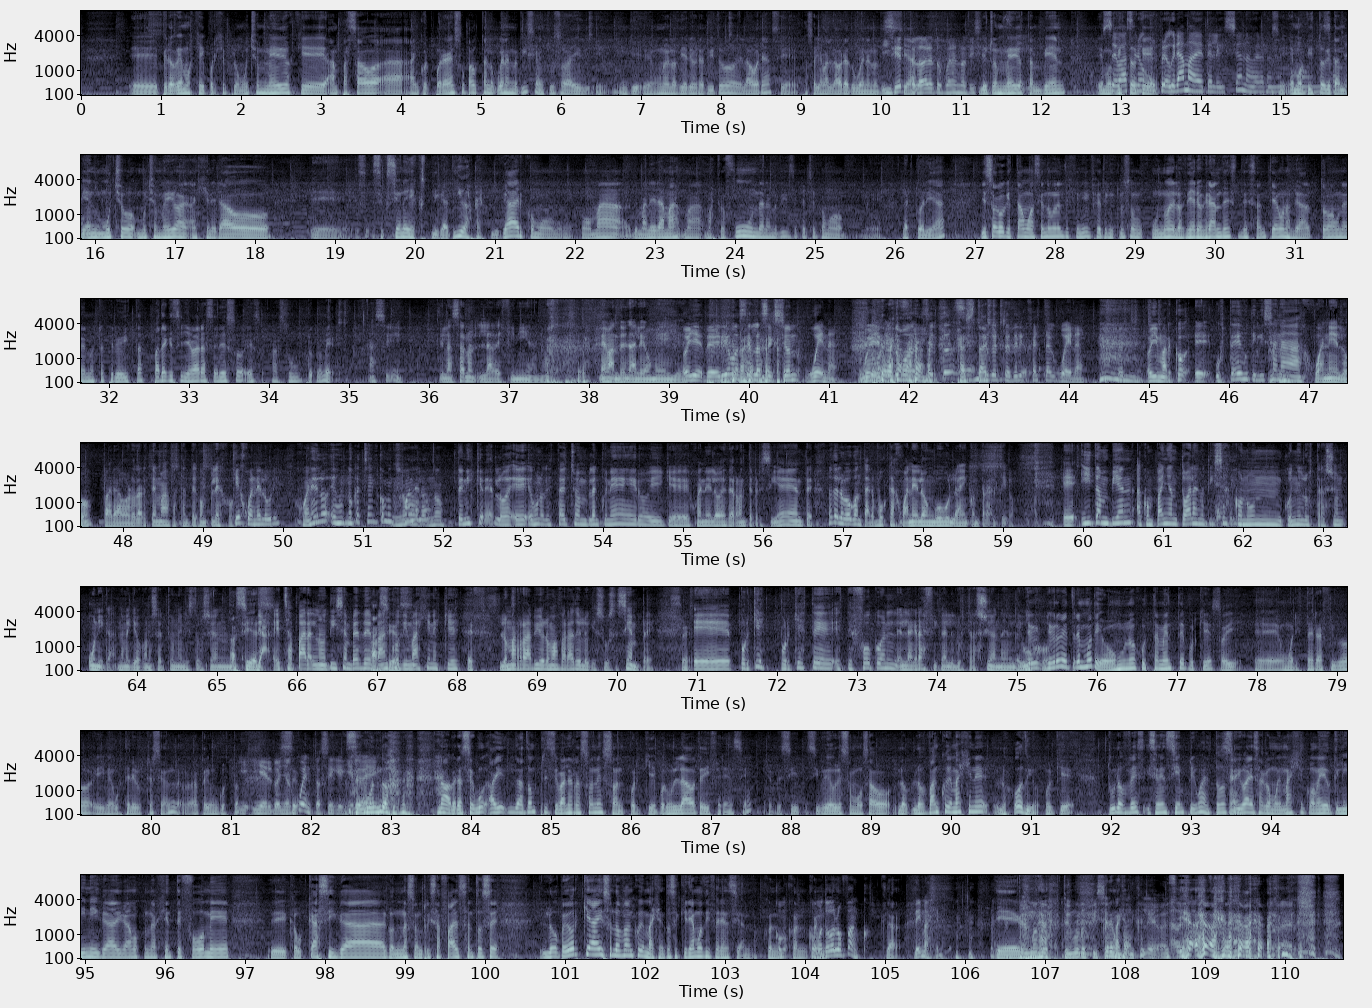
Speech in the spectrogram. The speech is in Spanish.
Eh, pero vemos que hay, por ejemplo, muchos medios que han pasado a, a incorporar en su pauta no- buenas noticias. Incluso hay eh, uno de los diarios gratuitos de La Hora, se pasó a llamar La Hora Tu Buena Noticia. Cierto, la hora de tus buenas y noticias. otros medios también. Hemos Se va a hacer que. un programa de televisión ahora también. Sí, hemos visto que también muchos muchos medios han, han generado eh, se- secciones explicativas para explicar como, como más de manera más, más, más profunda la noticia, ¿cachai? Como eh, la actualidad. Y eso es algo que estamos haciendo con el Definir. Fíjate que incluso uno de los diarios grandes de Santiago nos levantó a una de nuestras periodistas para que se llevara a hacer eso es a su propio medio. Ah, sí. Y lanzaron la definida, ¿no? Me mandé una Leo Meyer. Oye, deberíamos hacer la sección buena. Buena. Como, ¿cierto? Hashtag. Hashtag buena. Oye, Marco, eh, ustedes utilizan a Juanelo para abordar temas bastante complejos. ¿Qué es Juan Uri? Juanelo, es, un- ¿no cacháis el cómic No, Juanelo? no. Tenéis que verlo, es, es uno que está hecho en blanco y negro y que Juanelo es de Ronte Presidente. No te lo puedo contar, busca Juanelo en Google, lo vas a encontrar al tiro. Eh, y también acompañan todas las noticias con, un, con una ilustración única. No me quiero conocerte, una ilustración Así eh, es. ya, hecha para la noticia en vez de bancos de imágenes que es Es- lo más rápido, lo más barato y lo que se usa siempre. sí. Eh, ¿Por qué? ¿Por qué este, este foco en, en la gráfica, en la ilustración, en el Yo, dibujo? yo creo que hay tres motivos. Uno, justamente porque soy eh, humorista gráfico y me gusta la ilustración, la verdad, tengo un gusto. Y, y el dueño Se- del cuento, así que... ¿qué Segundo, no, pero segu- hay, las dos principales razones son porque por un lado te diferencia, es decir, si hubiésemos usado lo- los bancos de imágenes los odio porque tú los ves y se ven siempre igual, todos Sí. son iguales, esa como imagen como medio clínica, digamos, con una gente fome, eh, caucásica, con una sonrisa falsa, entonces lo peor que hay son los bancos de imagen, entonces queríamos diferenciarnos con, Como, con- como con- todos los bancos claro. de imágenes. Eh, Tuvimos, dos pisos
